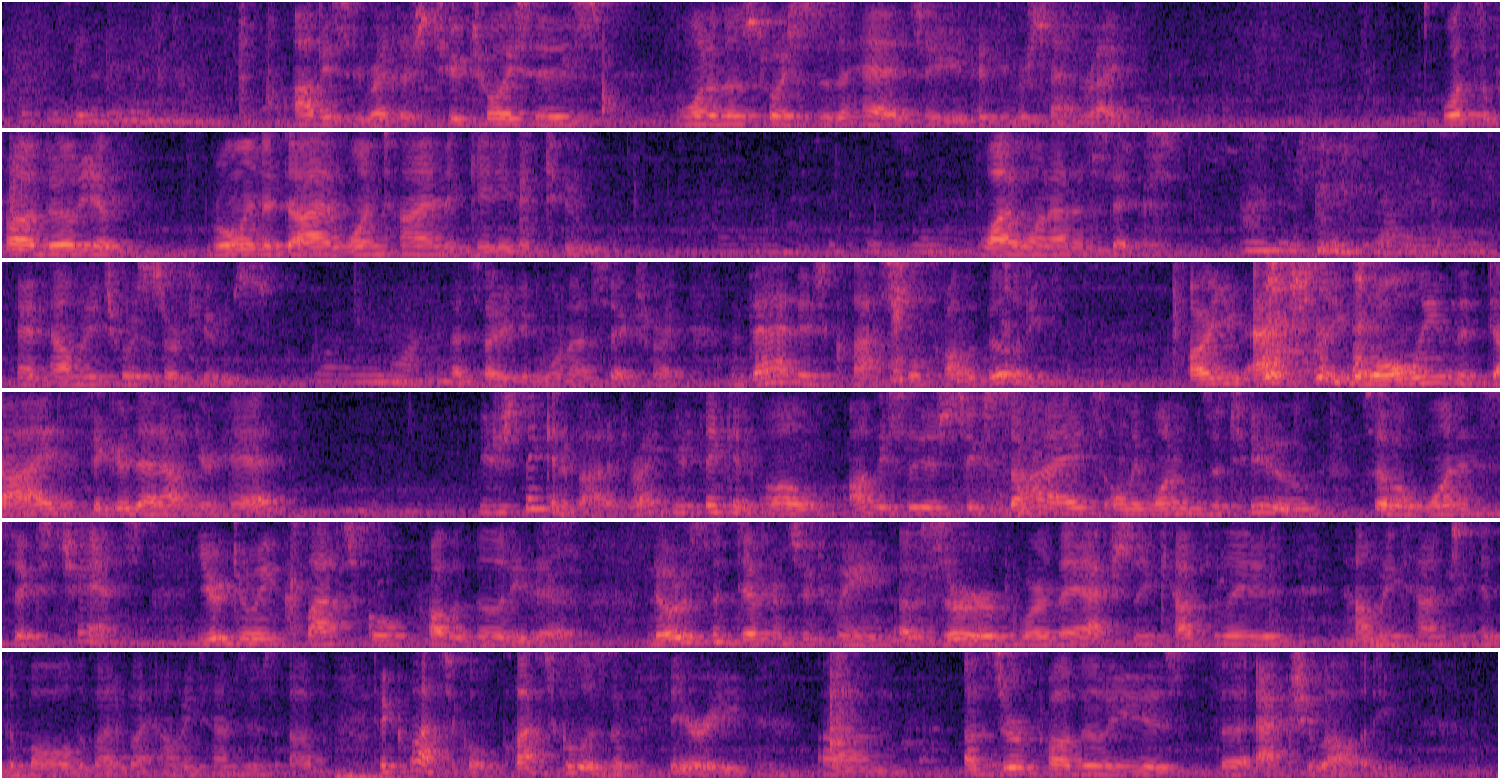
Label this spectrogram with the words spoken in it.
Obviously, right? There's two choices. One of those choices is ahead, so you get 50%, right? What's the probability of rolling a die one time and getting a 2? Why 1 out of 6? And how many choices are 2s? That's how you're getting 1 out of 6, right? That is classical probability. Are you actually rolling the die to figure that out in your head? You're just thinking about it, right? You're thinking, oh, obviously there's six sides, only one of them's a 2, so I have a 1 in 6 chance. You're doing classical probability there. Notice the difference between observed, where they actually calculated how many times you hit the ball divided by how many times it was up, to classical. Classical is a theory. Um, observed probability is the actuality.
